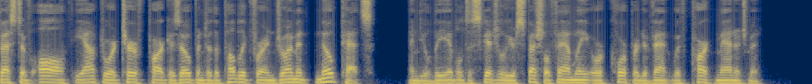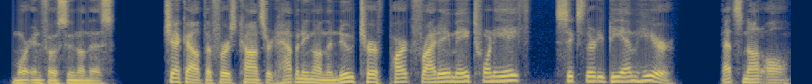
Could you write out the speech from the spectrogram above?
Best of all, the outdoor turf park is open to the public for enjoyment, no pets, and you'll be able to schedule your special family or corporate event with park management. More info soon on this. Check out the first concert happening on the new turf park Friday, May 28th, 6:30 p.m. here. That's not all.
